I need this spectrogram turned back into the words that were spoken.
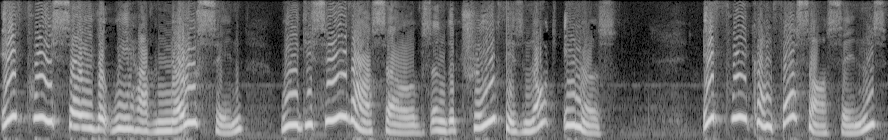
If we say that we have no sin, we deceive ourselves, and the truth is not in us. If we confess our sins,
